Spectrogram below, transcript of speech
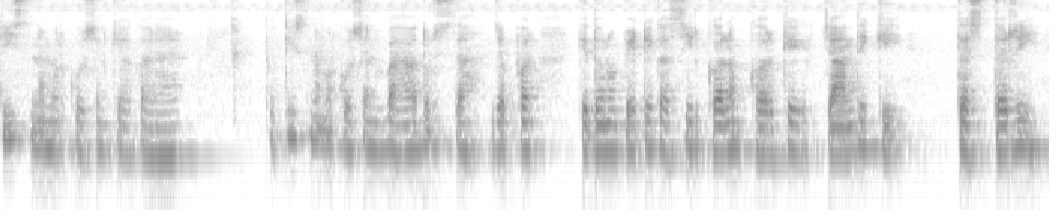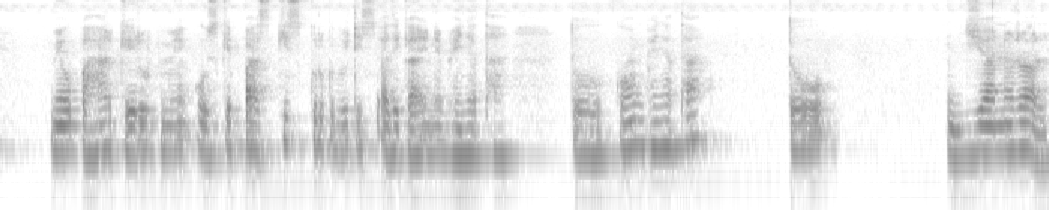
तीस नंबर क्वेश्चन क्या कह रहा है? तो तीस नंबर क्वेश्चन बहादुर शाह ज़फ़र के दोनों बेटे का सिर कलम करके चांदी की तस्तरी में उपहार के रूप में उसके पास किस क्रुक ब्रिटिश अधिकारी ने भेजा था? तो कौन भेजा था? तो जनरल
